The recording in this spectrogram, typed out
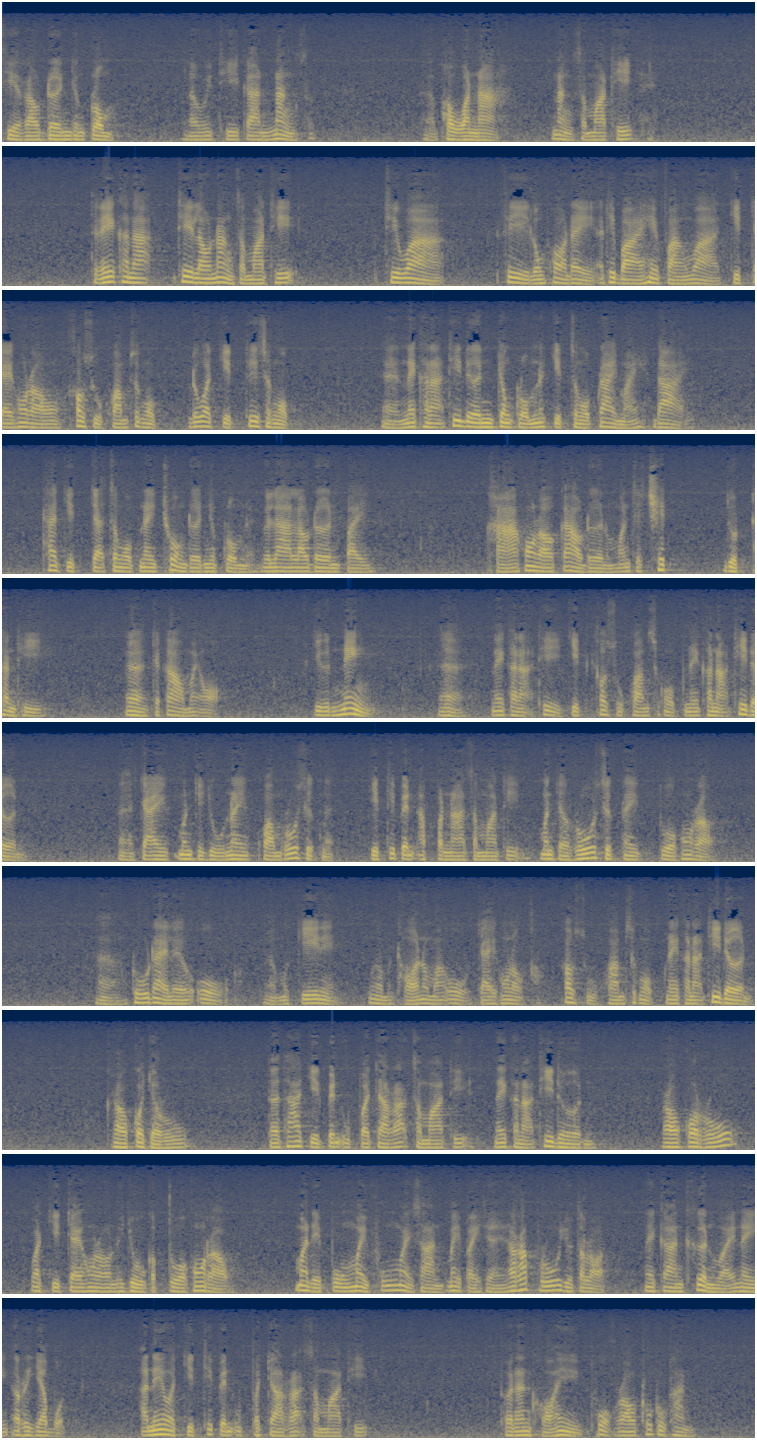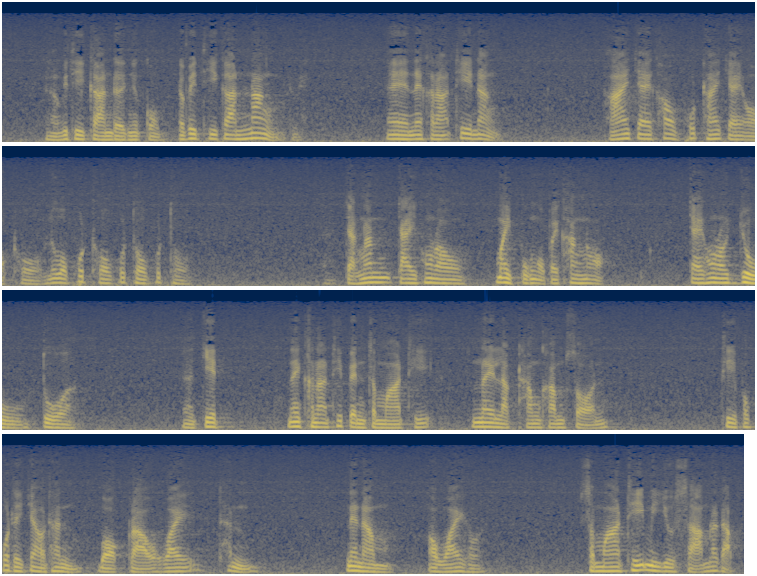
ที่เราเดินยังกลมเราวิธีการนั่งภาวนา นั่งสมาธิ ทีนี้ขณะที่เรานั่งสมาธิที่ว่า ที่หลวงพ่อได้อธิบายให้ฟังว่าจิตใจของเราเข้าสู่ความสงบ หรือว่าจิตที่สงบ ในขณะที่เดินจงกรมนะจิตสงบได้ไหมได้ ถ้าจิตจะสงบในช่วงเดินจงกรมเนี่ยเวลาเราเดินไป ขาของเราก้าวเดิน มันจะชิดหยุดทันที เออจะก้าวไม่ออก ยืนนิ่งในขณะที่จิตเข้าสู่ความสงบในขณะที่เดิน ใจมันจะอยู่ในความรู้สึกเนี่ย จิตที่เป็นอัปปนาสมาธิ มันจะรู้สึกในตัวของเรารู้ได้เลยโอ้เมื่อกี้นี่เมื่อมันถอนออกมาโอ้ ใจของเราเข้าสู่ความสงบในขณะที่เดิน เราก็จะรู้ แต่ถ้าจิตเป็นอุปจารสมาธิในขณะที่เดิน เราก็รู้ว่าจิตใจของเราอยู่กับตัวของเรา ไม่ได้ปรุงไม่ฟุ้งไม่สานไม่ไปไหนรับรู้อยู่ตลอดในการเคลื่อนไหวในอริยบท อันนี้ว่าจิตที่เป็นอุปจารสมาธิ เพราะนั้นขอให้พวกเราทุกๆทท่าน วิธีการเดินโยกมและวิธีการนั่ง ในขณะที่นั่ง หายใจเข้าพุทหายใจออกโทหรือว่าพุทโธพุทโธพุทโธจากนั้นใจของเราไม่ปรุงออกไปข้างนอก ใจของเราอยู่ตัวจิตในขณะที่เป็นสมาธิในหลักธรรมคำสอน ที่พระพุทธเจ้าท่านบอกกล่าวเอาไว้ท่านแนะนำเอาไว้เขาสมาธิมีอยู่สามระดับ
